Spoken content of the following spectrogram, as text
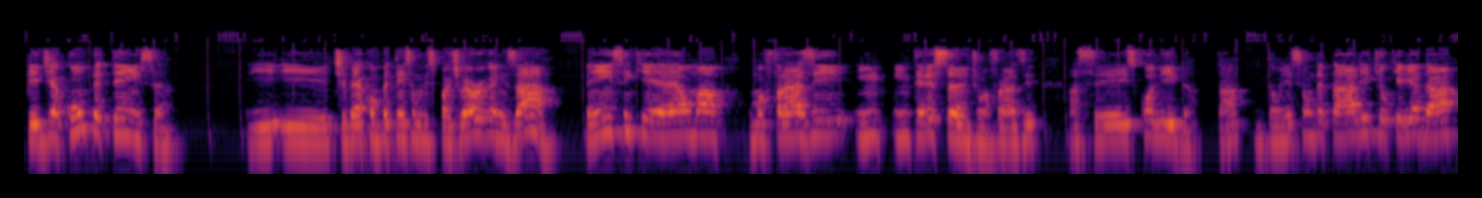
pedir a competência e, e tiver a competência municipal, tiver organizar, pensem que é uma uma frase in, interessante, uma frase a ser escolhida, tá? Então esse é um detalhe que eu queria dar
